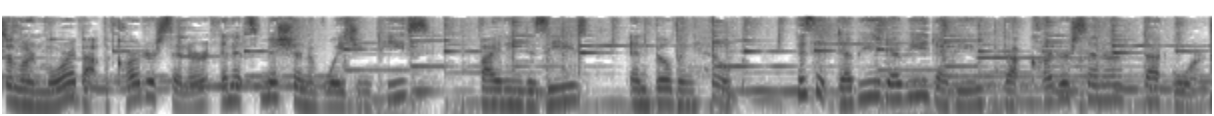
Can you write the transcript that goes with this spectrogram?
To learn more about the Carter Center and its mission of waging peace, fighting disease, and building hope, visit www.cartercenter.org.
